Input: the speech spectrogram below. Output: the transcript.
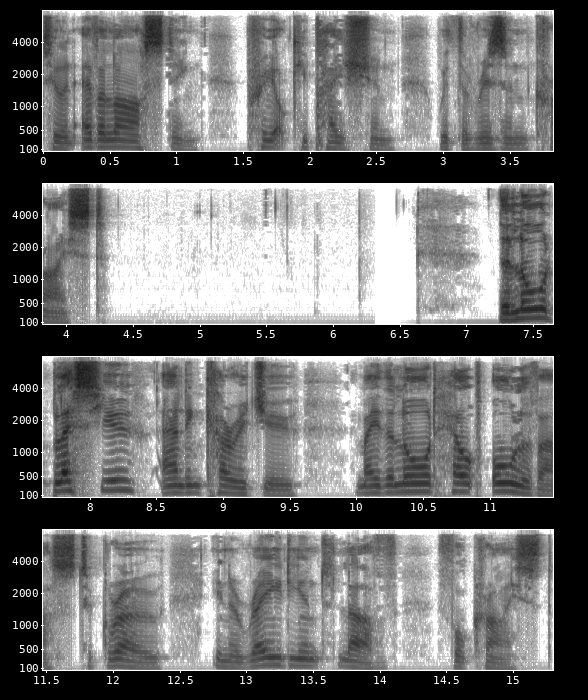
to an everlasting preoccupation with the risen Christ. The Lord bless you and encourage you. May the Lord help all of us to grow in a radiant love for Christ.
